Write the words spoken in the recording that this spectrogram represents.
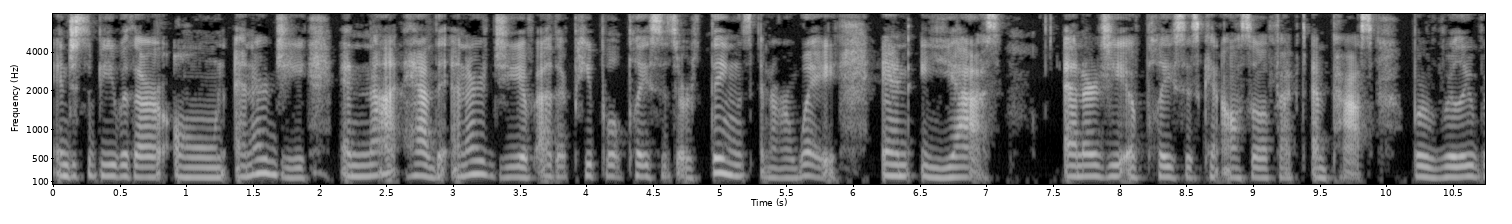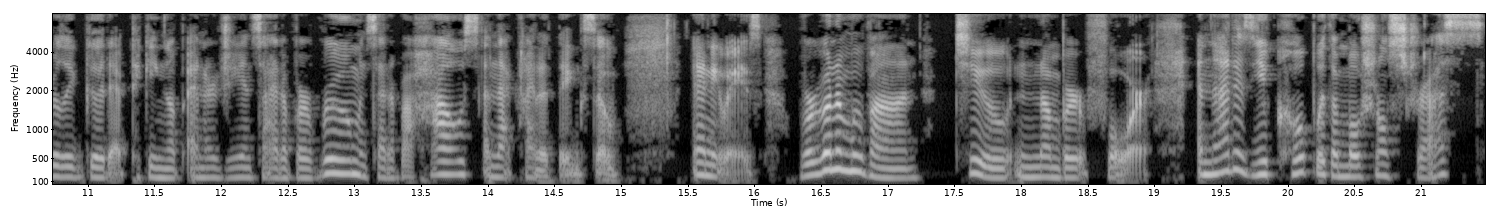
and just to be with our own energy and not have the energy of other people, places, or things in our way. And yes, energy of places can also affect empaths. We're really, really good at picking up energy inside of a room, inside of a house, and that kind of thing. So, anyways, we're going to move on to number four, and that is you cope with emotional stress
